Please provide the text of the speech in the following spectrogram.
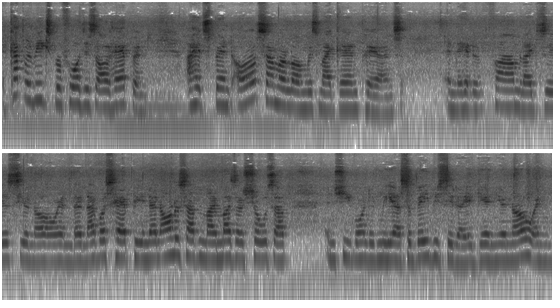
a couple of weeks before this all happened, I had spent all summer long with my grandparents. And they had a farm like this, you know, and then I was happy. And then all of a sudden, my mother shows up and she wanted me as a babysitter again, you know, and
